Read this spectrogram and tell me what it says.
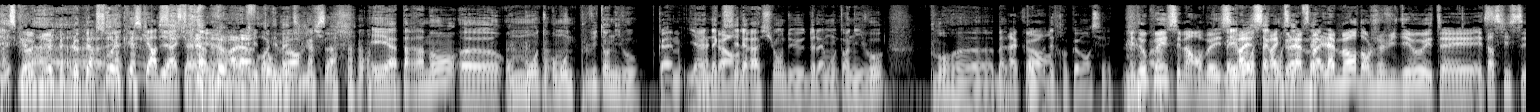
parce que le, là, le perso est crise cardiaque. et- peu voilà, il mort comme ça. Et apparemment, euh, on monte, on monte plus vite en niveau quand même. Il y a une accélération du, de la montée en niveau pour, euh, bah, peut-être recommencer. Mais donc Voilà. oui, c'est marrant. Bah, c'est Mais vrai, bon, vrai que la, ça- la mort dans le jeu vidéo est, est ainsi, c'est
